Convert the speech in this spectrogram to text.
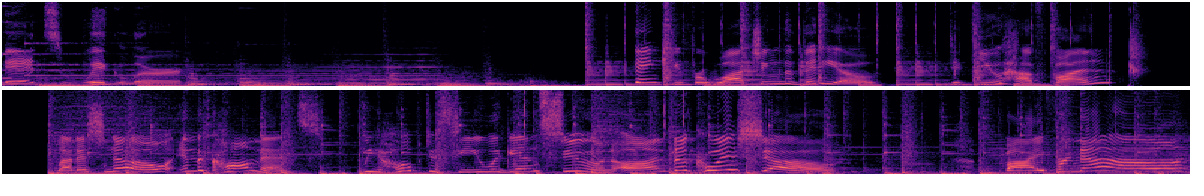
It's Wiggler. Thank you for watching the video. Did you have fun? Let us know in the comments. We hope to see you again soon on The Quiz Show! Bye for now!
